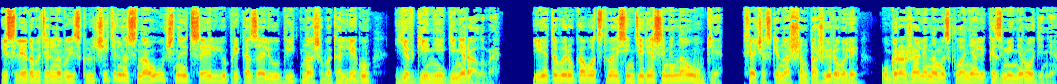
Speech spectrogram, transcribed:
«И, следовательно, вы исключительно с научной целью приказали убить нашего коллегу Евгения Генералова. И это вы, руководствуясь интересами науки, всячески нас шантажировали, угрожали нам и склоняли к измене Родине.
